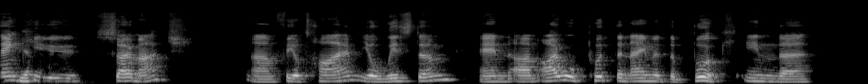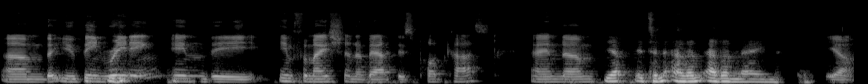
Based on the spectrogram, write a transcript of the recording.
thank Yep. you so much um, for your time, your wisdom, and um, I will put the name of the book in the um, that you've been Mhm. reading in the information about this podcast. And um, yeah it's an alan Allen Lane yeah,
